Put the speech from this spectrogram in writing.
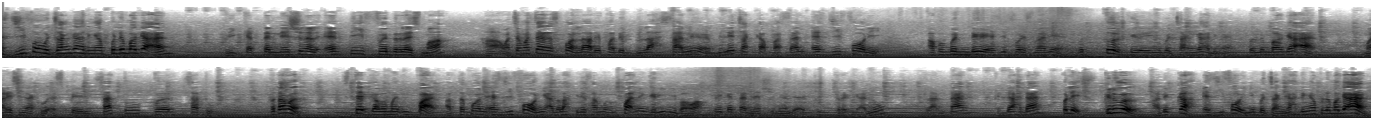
SG4 bercanggah dengan perlembagaan Perikatan Nasional Anti-Federalisme. Ha, Macam-macam respon lah daripada belah sana. Bila cakap pasal SG4 ni Apa benda SG4 ni sebenarnya? Betul ke ini bercanggah dengan perlembagaan Mari sini aku explain satu per satu. Pertama, State Government 4 ataupun SG4 ni adalah kerjasama empat negeri di bawah Perikatan Nasional Terengganu, Kelantan, Kedah dan Perlis. Kedua, adakah SG4 ini bercanggah dengan perlembagaan?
